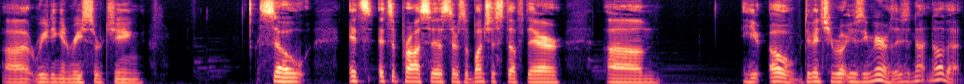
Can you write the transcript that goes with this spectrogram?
uh, reading and researching. So it's it's a process. There's a bunch of stuff there. Um, he oh Da Vinci wrote using mirrors. I did not know that.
